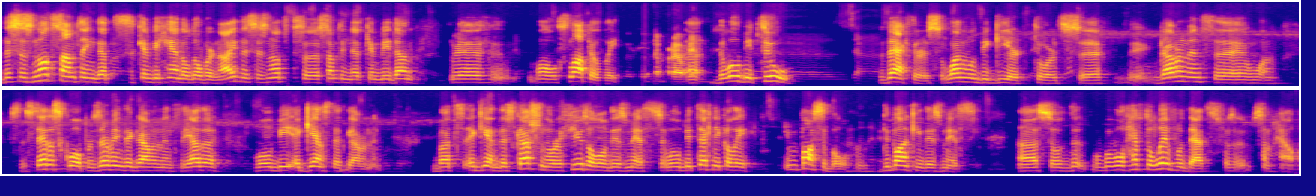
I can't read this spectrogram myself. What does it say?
This is not something that can be handled overnight. This is not uh, something that can be done uh, well sloppily. Uh, there will be two vectors. One will be geared towards uh, the government, uh, one, status quo, preserving the government. The other will be against that government. But again, discussion or refusal of these myths will be technically impossible, debunking these myths. Uh, so the, we will have to live with that somehow.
